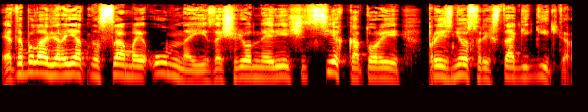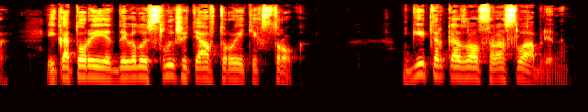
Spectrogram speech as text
Это была, вероятно, самая умная и изощренная речь из всех, которые произнес в Рейхстаге Гитлер, и которые довелось слышать автору этих строк. Гитлер казался расслабленным.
